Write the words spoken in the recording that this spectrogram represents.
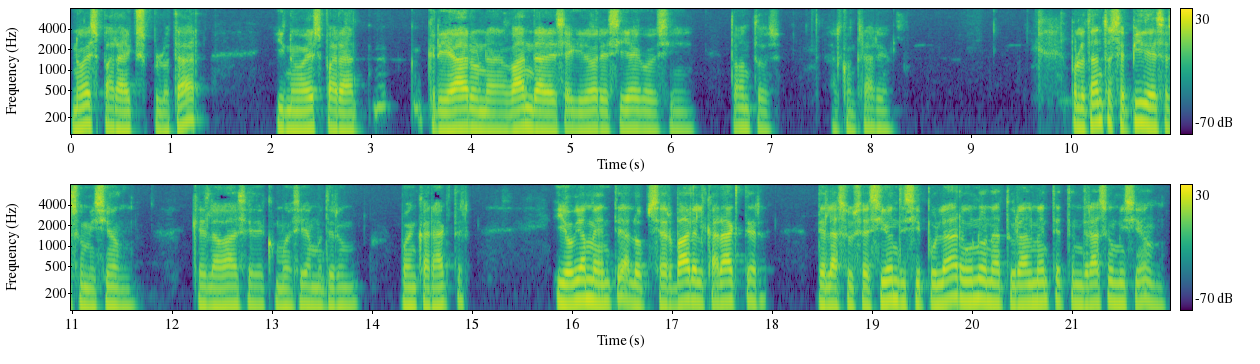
no es para explotar y no es para crear una banda de seguidores ciegos y tontos, al contrario. Por lo tanto, se pide esa sumisión que es la base de, como decíamos, de un buen carácter. Y obviamente al observar el carácter de la sucesión discipular, uno naturalmente tendrá su misión.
